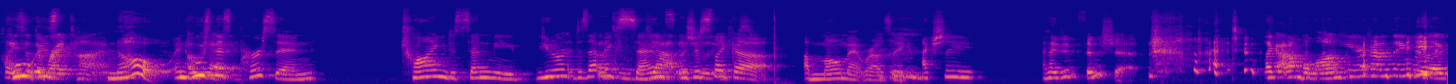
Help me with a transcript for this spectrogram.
place Who at the is- right time. No. And who's this person trying to send me? You know, does that make sense? yeah, it was just really like a, a moment where I was like, actually, and I didn't finish it. Like I don't belong here, kind of thing. You're like,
